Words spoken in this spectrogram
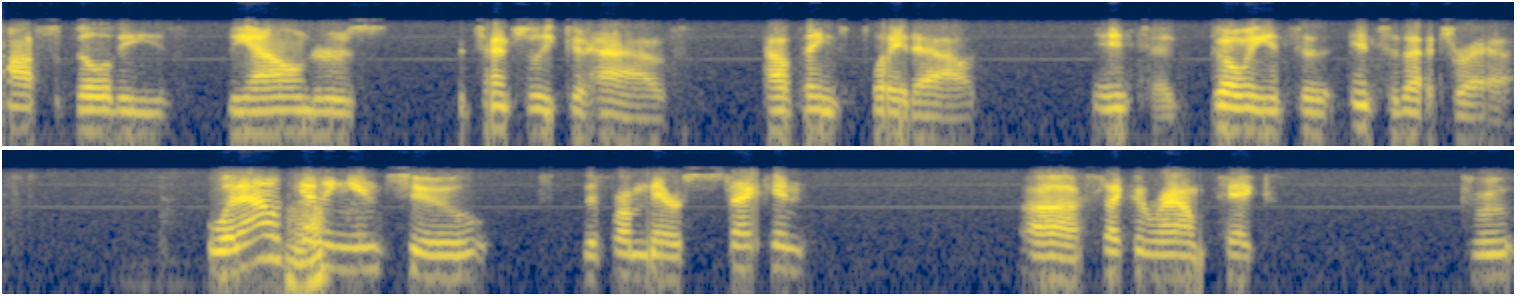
possibilities the Islanders potentially could have, how things played out into, going into into that draft. Without yeah. getting into the, from their second uh, second round pick through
